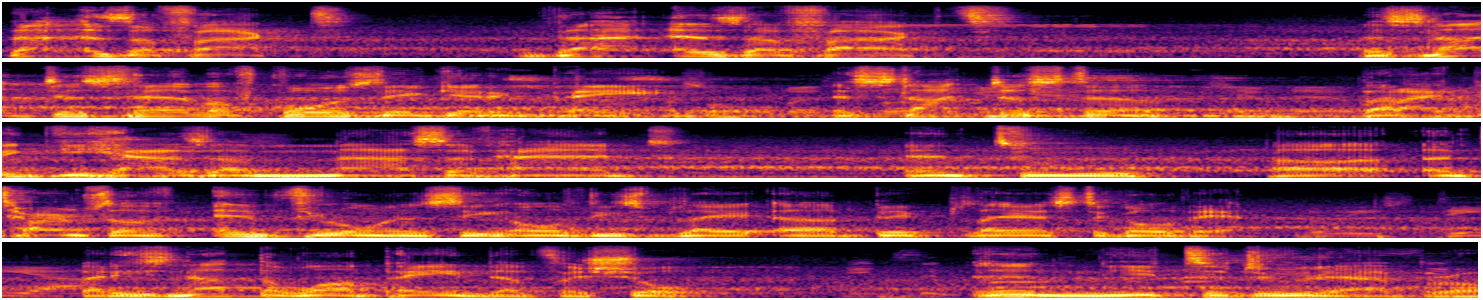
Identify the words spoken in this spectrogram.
That is a fact. That is a fact. It's not just him, of course, they're getting paid. It's not just him. But I think he has a massive hand into uh, in terms of influencing all these play, uh, big players to go there. But he's not the one paying them for sure. He didn't need to do that, bro.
